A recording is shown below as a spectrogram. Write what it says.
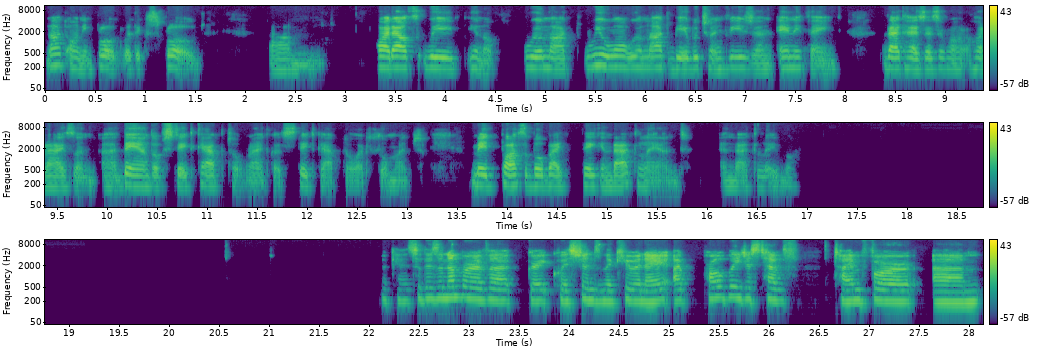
not only implode, but explode. Um, or else we, you know, will not, we will, will not be able to envision anything that has as a horizon uh, the end of state capital, right? Because state capital are so much made possible by taking that land and that labor. Okay, so there's a number of uh, great questions in the Q&A. I probably just have time for um,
